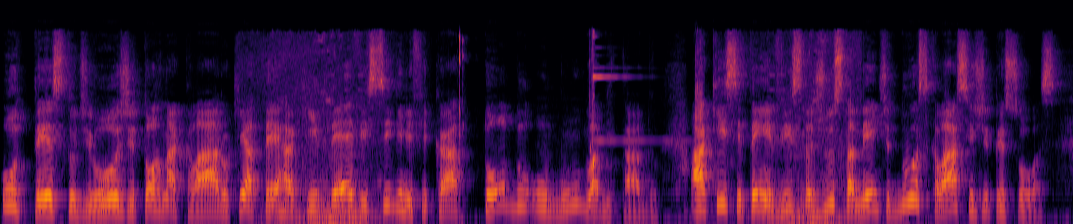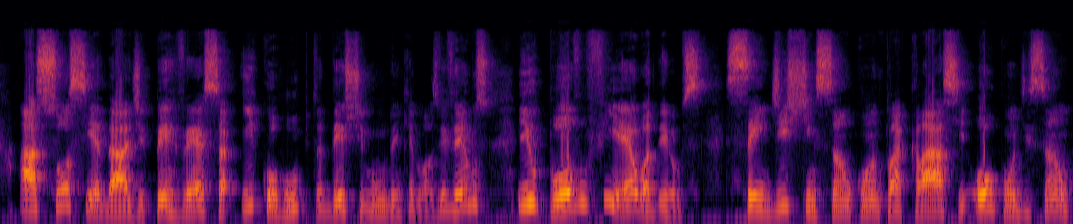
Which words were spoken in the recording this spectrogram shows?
O texto de hoje torna claro que a terra aqui deve significar todo o mundo habitado. Aqui se tem em vista justamente duas classes de pessoas. A sociedade perversa e corrupta deste mundo em que nós vivemos e o povo fiel a Deus sem distinção quanto a classe ou condição,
